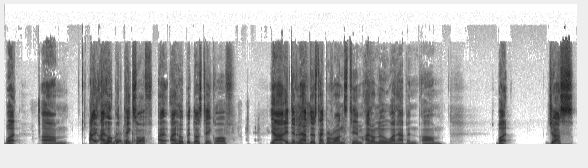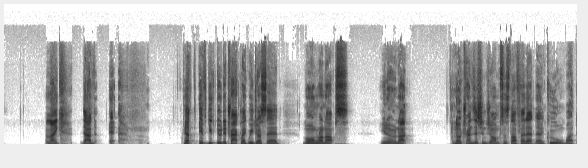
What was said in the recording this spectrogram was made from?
But um I, I hope it takes off. I, I hope it does take off. Yeah, it didn't have those type of runs, Tim. I don't know what happened. Um but just like yeah, it, you have to- if you do the track like we just said, long run ups, you know, not no transition jumps and stuff like that, then cool. But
